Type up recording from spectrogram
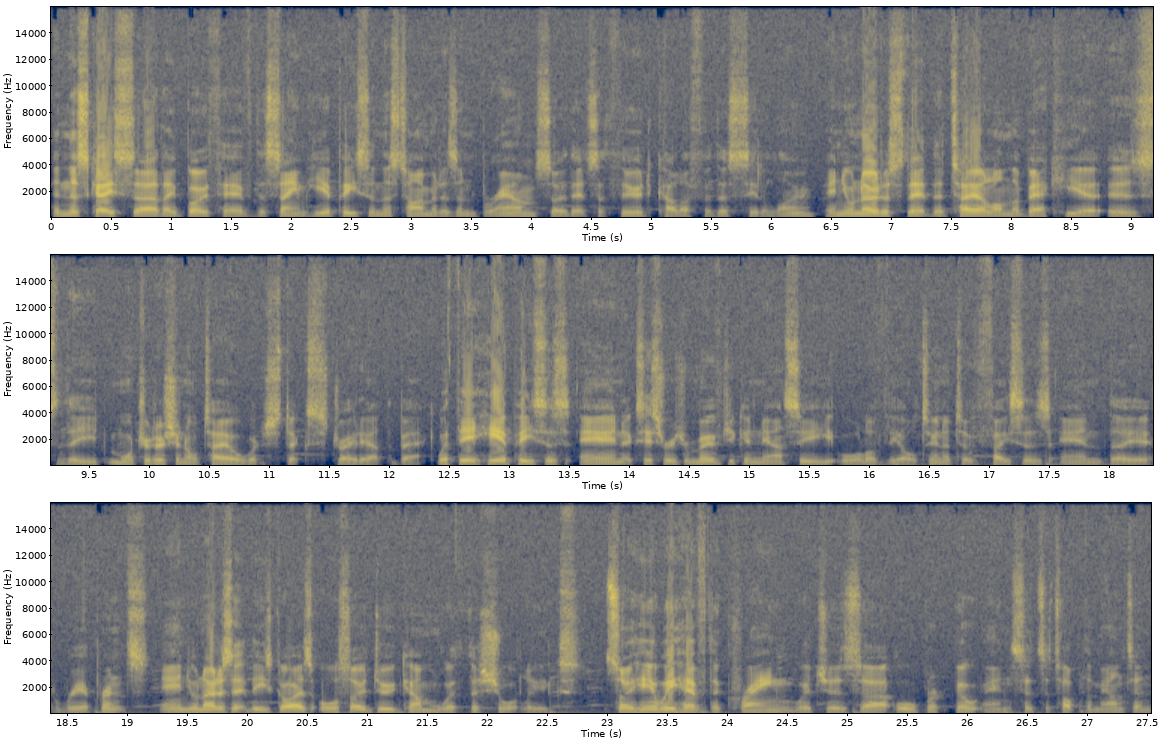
In this case, uh, they both have the same hairpiece, and this time it is in brown, so that's a third colour for this set alone. And you'll notice that the tail on the back here is the more traditional tail which sticks straight out the back. With their hairpieces and accessories removed, you can now see all of the alternative faces and the rear prints. And you'll notice that these guys also do come with the short legs. So here we have the crane which is uh, all brick built and sits atop the mountain.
